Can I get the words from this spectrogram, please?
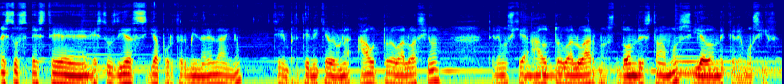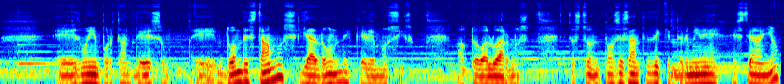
estos, este, estos días ya por terminar el año, siempre tiene que haber una autoevaluación. Tenemos que autoevaluarnos dónde estamos y a dónde queremos ir. Eh, es muy importante eso, eh, dónde estamos y a dónde queremos ir. Autoevaluarnos. Entonces, entonces antes de que termine este año,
